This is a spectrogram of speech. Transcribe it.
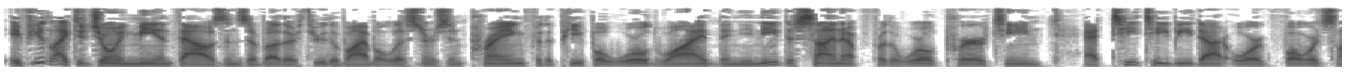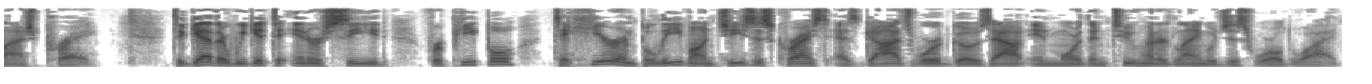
If you'd like to join me and thousands of other Through the Bible listeners in praying for the people worldwide, then you need to sign up for the World Prayer Team at ttb.org forward slash pray. Together we get to intercede for people to hear and believe on Jesus Christ as God's Word goes out in more than 200 languages worldwide.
